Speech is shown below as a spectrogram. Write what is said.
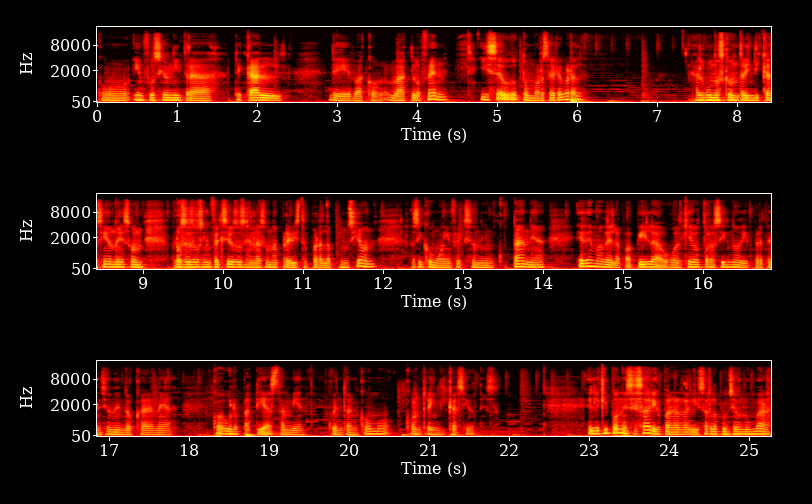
como infusión intratecal de baclofen y pseudotumor cerebral. Algunas contraindicaciones son procesos infecciosos en la zona prevista para la punción, así como infección cutánea, edema de la papila o cualquier otro signo de hipertensión endocraneal. Coagulopatías también cuentan como contraindicaciones. El equipo necesario para realizar la punción lumbar.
